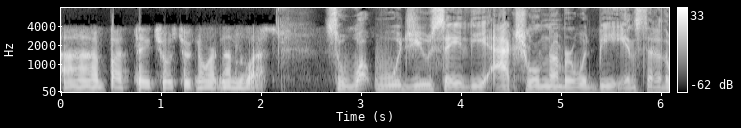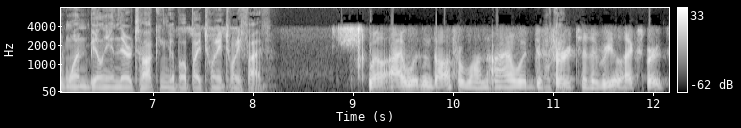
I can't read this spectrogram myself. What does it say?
uh, but they chose to ignore it nonetheless. So, what would you say the actual number would be instead of the one billion they're talking about by 2025? Well, I wouldn't offer one. I would defer okay. to the real experts.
